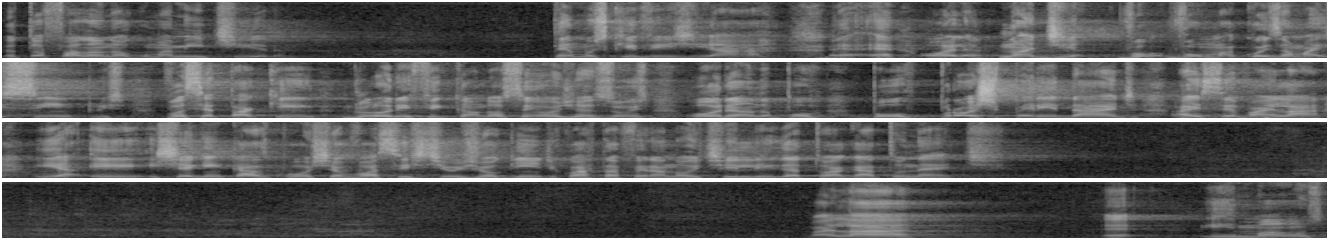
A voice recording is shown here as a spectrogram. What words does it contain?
Eu estou falando alguma mentira? Temos que vigiar. É, é, olha, não adianta. Vou, vou, uma coisa mais simples. Você está aqui glorificando ao Senhor Jesus, orando por, por prosperidade. Aí você vai lá e, e, e chega em casa, poxa, vou assistir o joguinho de quarta-feira à noite e liga a tua gato net. Vai lá. É, irmãos,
